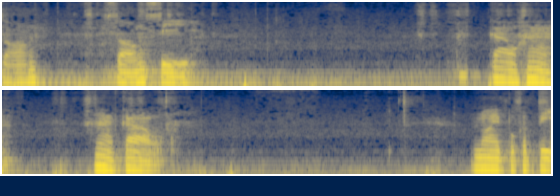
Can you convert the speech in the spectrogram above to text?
สองสองสี่เก้าห้าห้าเก้าหน่อยปกติ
